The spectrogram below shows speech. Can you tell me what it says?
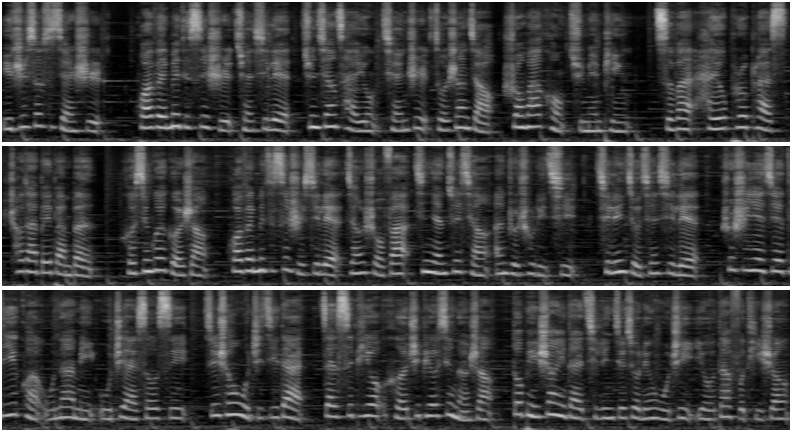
已知消息显示。华为 Mate 四十全系列均将采用前置左上角双挖孔曲面屏，此外还有 Pro Plus 超大杯版本。核心规格上，华为 Mate 四十系列将首发今年最强安卓处理器麒麟九千系列，这是业界第一款无纳米五 G SoC，集成五 G 基带，在 CPU 和 GPU 性能上都比上一代麒麟九九零五 G 有大幅提升。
